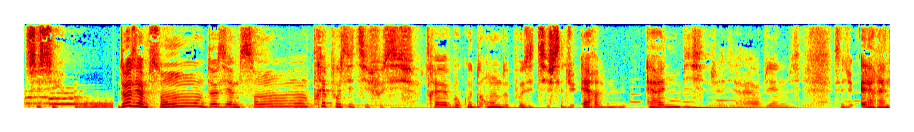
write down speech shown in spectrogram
Si, si. Deuxième son, deuxième son, très positif aussi. Très beaucoup d'ondes positives. C'est du R- RB, j'allais dire Airbnb. C'est du RB,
